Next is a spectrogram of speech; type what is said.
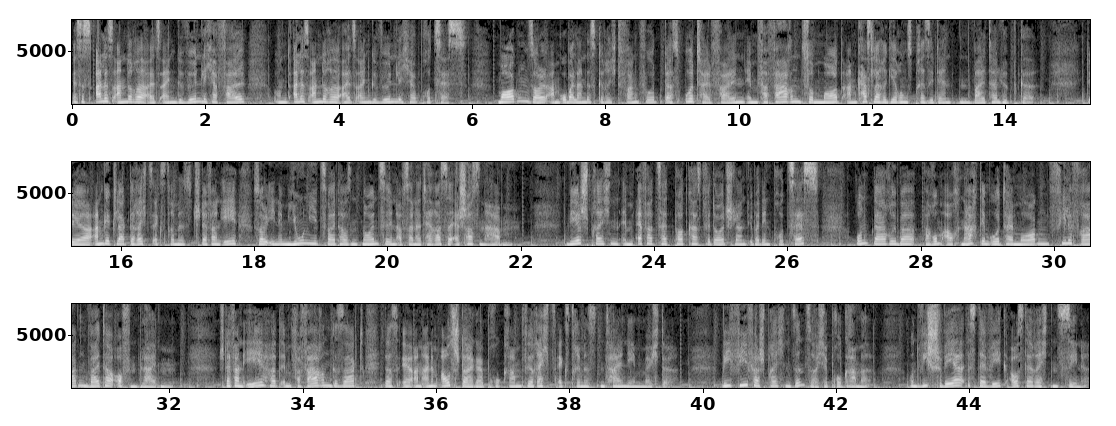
Es ist alles andere als ein gewöhnlicher Fall und alles andere als ein gewöhnlicher Prozess. Morgen soll am Oberlandesgericht Frankfurt das Urteil fallen im Verfahren zum Mord am Kasseler Regierungspräsidenten Walter Lübcke. Der angeklagte Rechtsextremist Stefan E. soll ihn im Juni 2019 auf seiner Terrasse erschossen haben. Wir sprechen im FAZ-Podcast für Deutschland über den Prozess und darüber, warum auch nach dem Urteil morgen viele Fragen weiter offen bleiben. Stefan E. hat im Verfahren gesagt, dass er an einem Aussteigerprogramm für Rechtsextremisten teilnehmen möchte. Wie vielversprechend sind solche Programme? Und wie schwer ist der Weg aus der rechten Szene?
